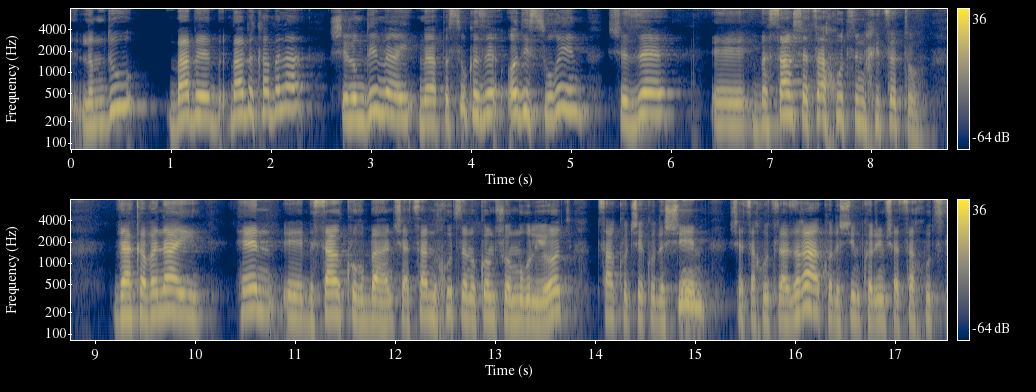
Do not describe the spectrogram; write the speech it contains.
למדו, בא, בא בקבלה, שלומדים מה, מהפסוק הזה עוד איסורים, שזה אה, בשר שיצא חוץ למחיצתו. והכוונה היא הן אה, בשר קורבן שיצא מחוץ למקום שהוא אמור להיות, בשר קודשי קודשים שיצא חוץ לעזרה, קודשים קודמים שיצא חוץ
